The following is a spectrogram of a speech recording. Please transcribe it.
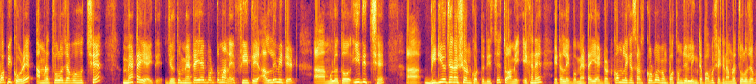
কপি করে আমরা চলে যাব হচ্ছে ম্যাটাইআইতে যেহেতু ম্যাটাইআই বর্তমানে ফ্রিতে আনলিমিটেড মূলত ই দিচ্ছে। ভিডিও জেনারেশন করতে দিচ্ছে, তো আমি এখানে এটা লিখব। ম্যাটাইআই ডট কম লিখে সার্চ করব এবং প্রথম যে লিঙ্কটা পাবো সেখানে আমরা চলে যাব।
